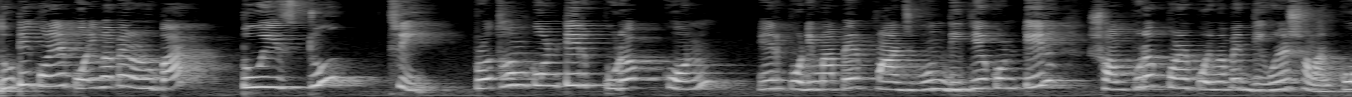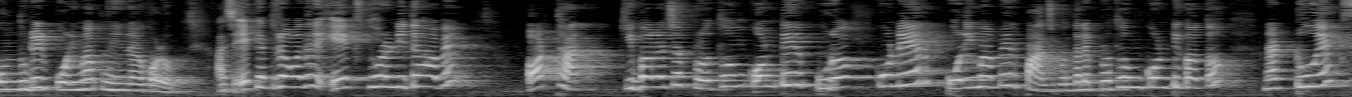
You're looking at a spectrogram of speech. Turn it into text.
দুটি কোণের পরিমাপের অনুপাত টু ইজ টু থ্রি প্রথম কোণটির পূরক কোণ এর পরিমাপের পাঁচ গুণ। দ্বিতীয় কোণটির সম্পূরক কোণের পরিমাপের দ্বিগুণের সমান। কোণ দুটির পরিমাপ নির্ণয় করো। আচ্ছা এক্ষেত্রে আমাদের এক্স ধরে নিতে হবে। অর্থাৎ কি বলা হচ্ছে প্রথম কোণটির পূরক কোণের পরিমাপের পাঁচ গুণ। তাহলে প্রথম কোণটি কত? না টু এক্স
